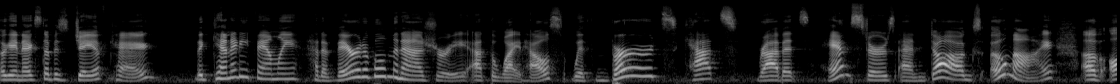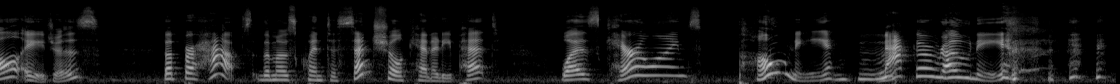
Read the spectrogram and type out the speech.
Okay, next up is JFK. The Kennedy family had a veritable menagerie at the White House with birds, cats, rabbits, hamsters, and dogs, oh my, of all ages. But perhaps the most quintessential Kennedy pet was Caroline's pony, mm-hmm. Macaroni.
